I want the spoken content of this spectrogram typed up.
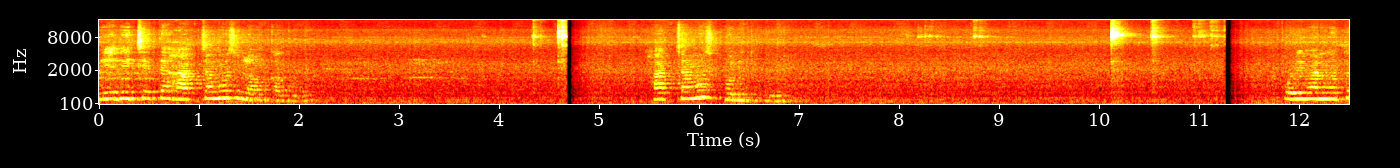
দিয়ে দিচ্ছি এতে হাফ চামচ লঙ্কা গুঁড়ো। হাফ চামচ হলুদ গুঁড়ো। পরিমাণ মতো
